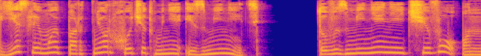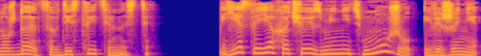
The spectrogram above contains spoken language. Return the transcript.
Если мой партнер хочет мне изменить, то в изменении чего он нуждается в действительности? Если я хочу изменить мужу или жене,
